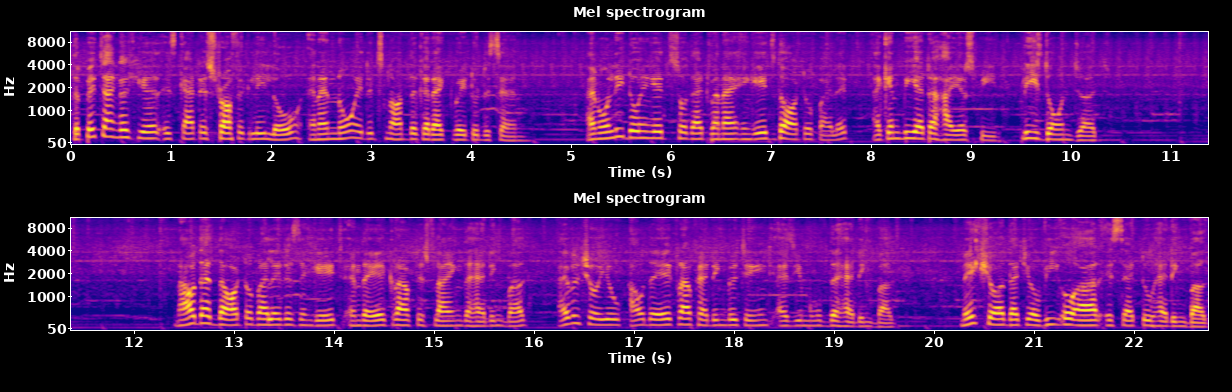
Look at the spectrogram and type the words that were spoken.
The pitch angle here is catastrophically low and I know it is not the correct way to descend. I'm only doing it so that when I engage the autopilot, I can be at a higher speed. Please don't judge. Now that the autopilot is engaged and the aircraft is flying the heading bug, I will show you how the aircraft heading will change as you move the heading bug. Make sure that your VOR is set to heading bug.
